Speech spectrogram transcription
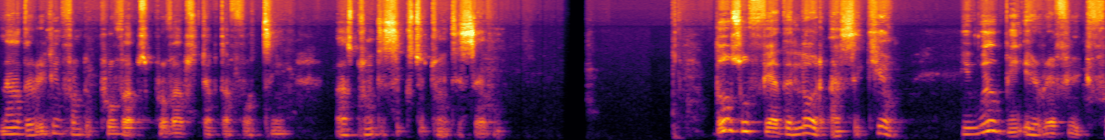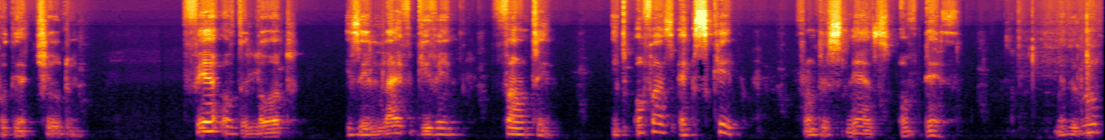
Now the reading from the Proverbs, Proverbs chapter 14, verse 26 to 27. Those who fear the Lord are secure. He will be a refuge for their children. Fear of the Lord is a life giving fountain, it offers escape from the snares of death. May the Lord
